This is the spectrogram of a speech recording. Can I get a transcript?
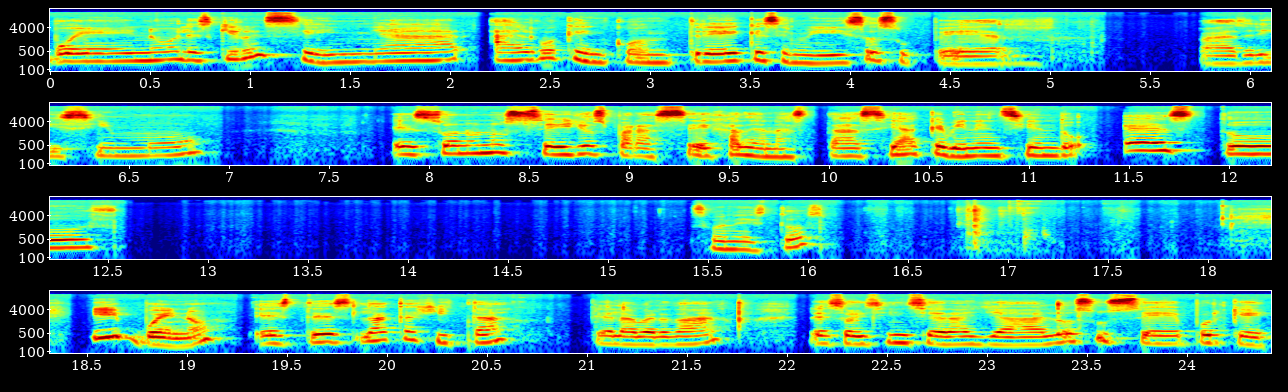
bueno, les quiero enseñar algo que encontré que se me hizo súper padrísimo. son unos sellos para ceja de Anastasia que vienen siendo estos. Son estos. Y bueno, esta es la cajita que la verdad, les soy sincera, ya los usé porque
